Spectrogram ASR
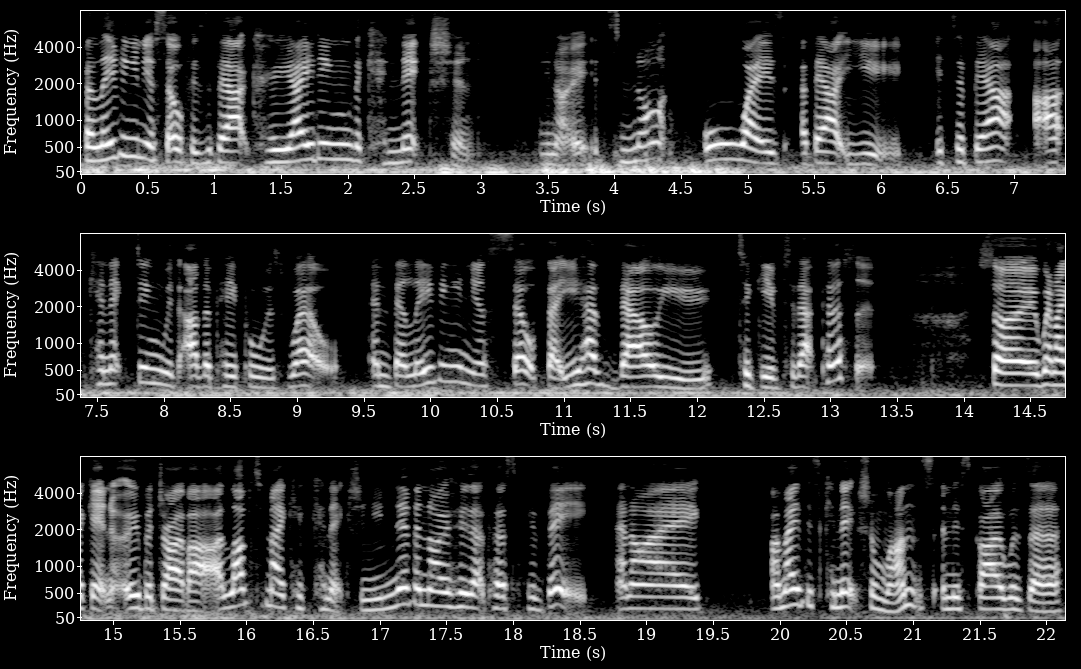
believing in yourself is about creating the connection. You know, it's not always about you, it's about uh, connecting with other people as well and believing in yourself that you have value to give to that person. So when I get an Uber driver, I love to make a connection. You never know who that person could be. And I I made this connection once and this guy was a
